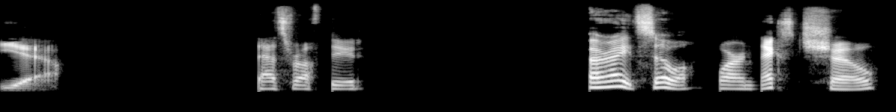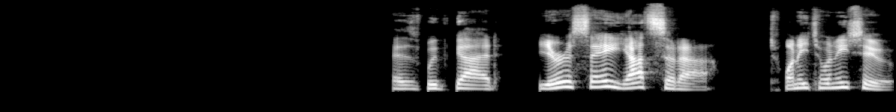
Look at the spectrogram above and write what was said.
Yeah. That's rough, dude. All right, so our next show is we've got Urusei Yatsura 2022.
